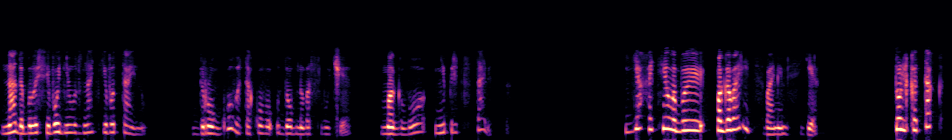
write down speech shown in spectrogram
надо было сегодня узнать его тайну. Другого такого удобного случая могло не представиться. Я хотела бы поговорить с вами, мсье. Только так,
